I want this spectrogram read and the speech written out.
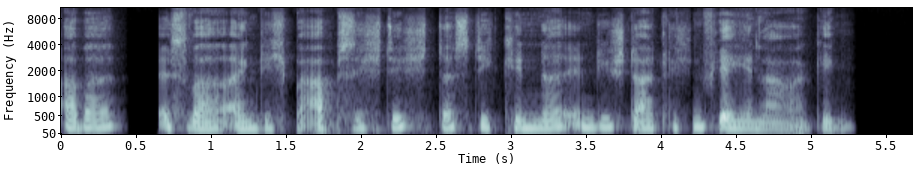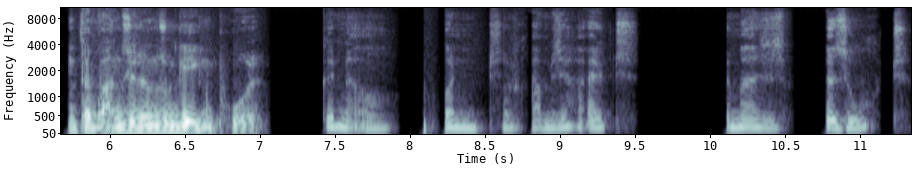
Aber es war eigentlich beabsichtigt, dass die Kinder in die staatlichen Ferienlager gingen. Und da waren sie dann so ein Gegenpol. Genau. Und haben sie halt immer versucht,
